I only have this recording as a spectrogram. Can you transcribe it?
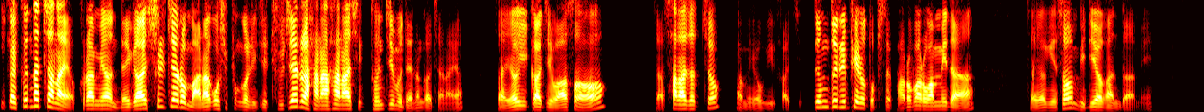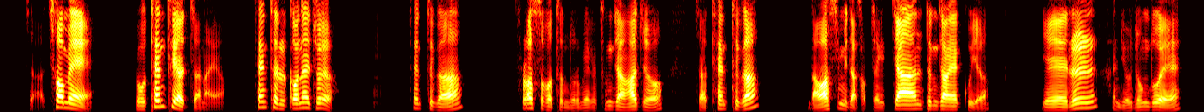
이까 끝났잖아요. 그러면 내가 실제로 말하고 싶은 걸 이제 주제를 하나하나씩 던지면 되는 거잖아요. 자, 여기까지 와서 자, 사라졌죠? 그러면 여기까지. 뜸 들일 필요도 없어요. 바로 바로 갑니다. 자, 여기서 미디어 간 다음에 자, 처음에 요 텐트였잖아요. 텐트를 꺼내줘요. 텐트가 플러스 버튼 누르면 등장하죠. 자, 텐트가 나왔습니다. 갑자기 짠 등장했고요. 얘를 한 요 정도에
